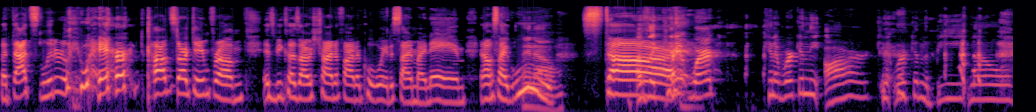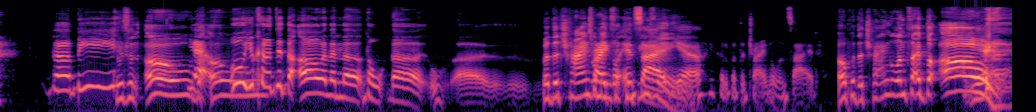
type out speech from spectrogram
but that's literally where constar came from, is because I was trying to find a cool way to sign my name, and I was like, ooh, star. I was like, can it work? Can it work in the R? Can it work in the B? No the B. There's an O. Yeah. Oh, you could have did the O and then the the the. Uh, but the triangle, triangle inside. Yeah, you could have put the triangle inside. Oh, put the triangle inside the O. Yeah.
